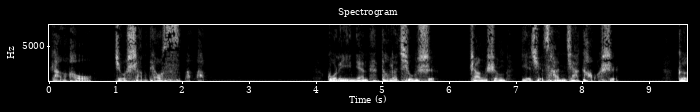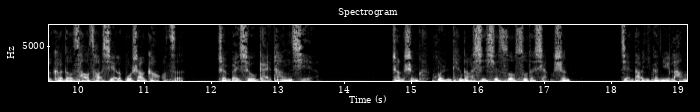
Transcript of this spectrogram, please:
然后就上吊死了。过了一年，到了秋试，张生也去参加考试，各科都草草写了不少稿子，准备修改誊写。张生忽然听到悉悉窣窣的响声。见到一个女郎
